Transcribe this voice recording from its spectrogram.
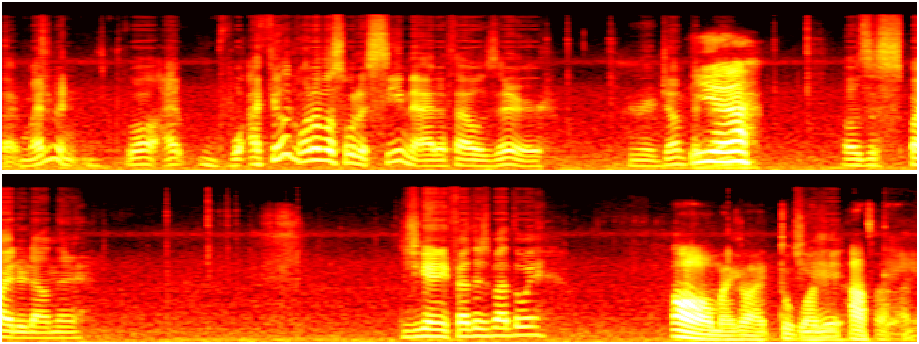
That might have been. Well, I, I feel like one of us would have seen that if that was there. When we were jumping. right? Yeah. Oh, there's a spider down there. Did you get any feathers, by the way? Oh my god, I took Did one hit? half a heart.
